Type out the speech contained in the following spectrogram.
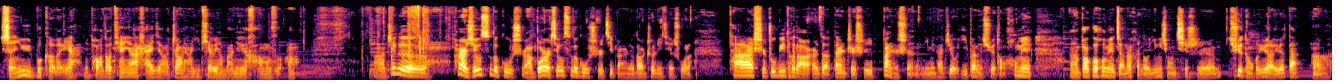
神谕不可违啊！你跑到天涯海角，照样一铁饼把你给夯死啊！啊，这个帕尔修斯的故事啊，博尔修斯的故事基本上就到这里结束了。他是朱庇特的儿子，但只是一半神，因为他只有一半的血统。后面。嗯，包括后面讲的很多英雄，其实血统会越来越淡啊，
